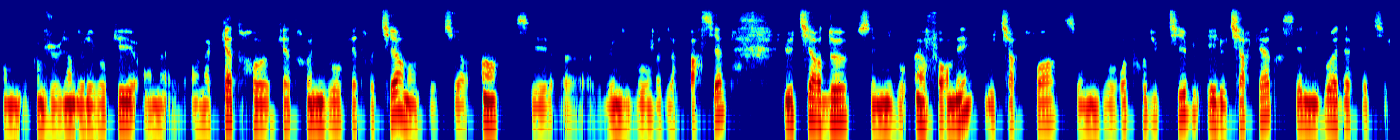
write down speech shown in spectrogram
comme, je viens de l'évoquer, on a, quatre, niveaux, quatre tiers. Donc le tiers 1, c'est euh, le niveau, on va dire, partiel. Le tiers 2, c'est le niveau informé. Le tiers 3, c'est le niveau reproductible. Et le tiers 4, c'est le niveau adaptatif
